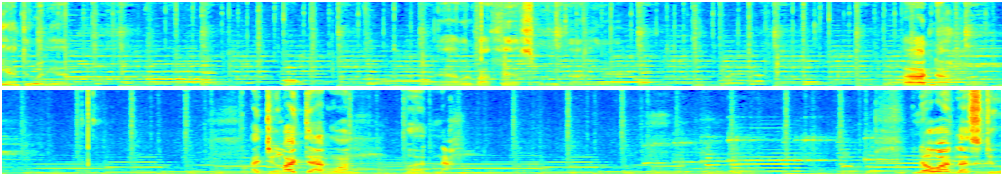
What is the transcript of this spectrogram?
Can't do it yet. Uh, what about this? What do we got here? Uh, no. I do like that one, but no. You know what? Let's do it.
